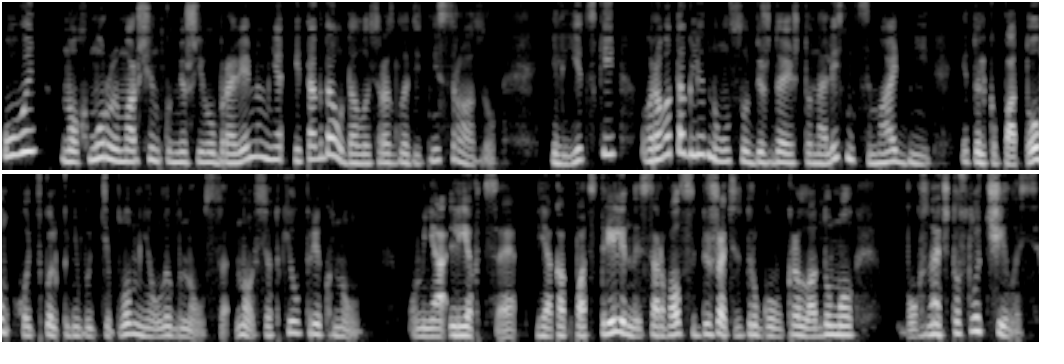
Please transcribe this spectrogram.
Увы, но хмурую морщинку меж его бровями мне и тогда удалось разгладить не сразу. Ильицкий воровато оглянулся, убеждая, что на лестнице мы одни, и только потом хоть сколько-нибудь тепло мне улыбнулся, но все-таки упрекнул. «У меня лекция. Я, как подстреленный, сорвался бежать из другого крыла. Думал, бог знает, что случилось».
